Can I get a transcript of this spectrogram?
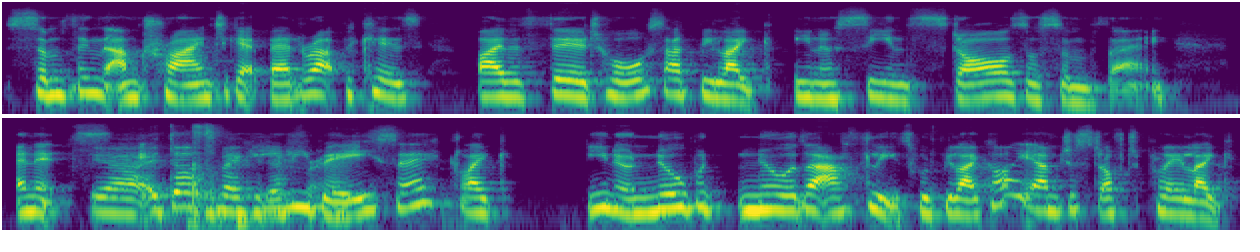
something that I'm trying to get better at because by the third horse, I'd be like, you know, seeing stars or something. And it's Yeah, it does make a really difference. basic. Like, you know, no, but no other athletes would be like, oh yeah, I'm just off to play like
